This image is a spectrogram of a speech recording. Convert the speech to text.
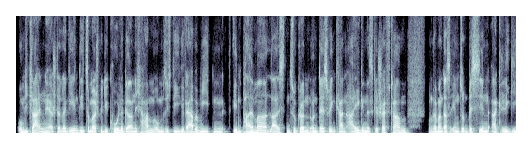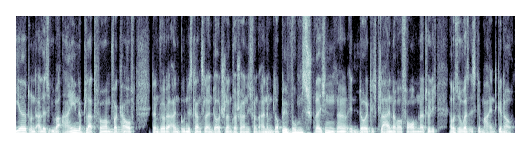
um die kleinen Hersteller gehen, die zum Beispiel die Kohle gar nicht haben, um sich die Gewerbemieten in Palma leisten zu können und deswegen kein eigenes Geschäft haben. Und wenn man das eben so ein bisschen aggregiert und alles über eine Plattform mhm. verkauft, dann würde ein Bundeskanzler in Deutschland wahrscheinlich von einem Doppelwumms sprechen, ne, in deutlich kleinerer Form natürlich. Aber sowas ist gemeint, genau.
